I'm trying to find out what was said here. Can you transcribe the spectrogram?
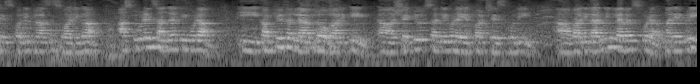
చేసుకొని క్లాసెస్ వారిగా ఆ స్టూడెంట్స్ అందరికీ కూడా ఈ కంప్యూటర్ ల్యాబ్లో వారికి షెడ్యూల్స్ అన్ని కూడా ఏర్పాటు చేసుకొని వారి లెర్నింగ్ లెవెల్స్ కూడా మరి ఎవ్రీ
